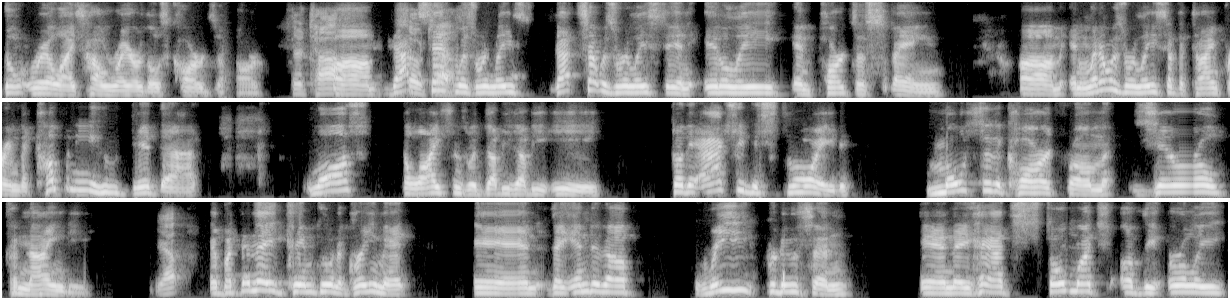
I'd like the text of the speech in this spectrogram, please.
don't realize how rare those cards are. They're tough. Um, that So set tough. was released. That set was released in Italy and parts of Spain. Um, and when it was released at the time frame, the company who did that lost the license with WWE. So they actually destroyed most of the card from zero to 90. Yep. But then they came to an agreement and they ended up reproducing and they had so much of the early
